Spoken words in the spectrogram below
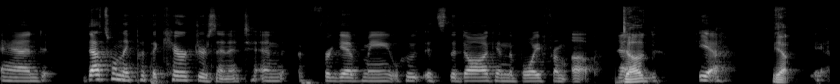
and that's when they put the characters in it. And forgive me, who it's the dog and the boy from Up. Doug. Yeah. Yeah. Yeah.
